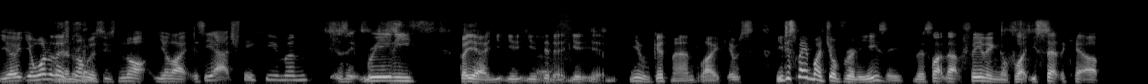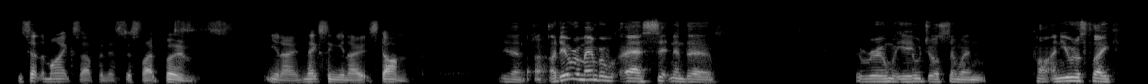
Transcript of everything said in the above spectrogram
You're, you're one of those drummers who's not. You're like, is he actually human? Is it really? But yeah, you, you, did it. You, you, you were good, man. Like it was. You just made my job really easy. There's like that feeling of like you set the kit up, you set the mics up, and it's just like boom. You know, next thing you know, it's done. Yeah, Uh. I do remember uh, sitting in the the room with you, Justin, when and you were just like,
